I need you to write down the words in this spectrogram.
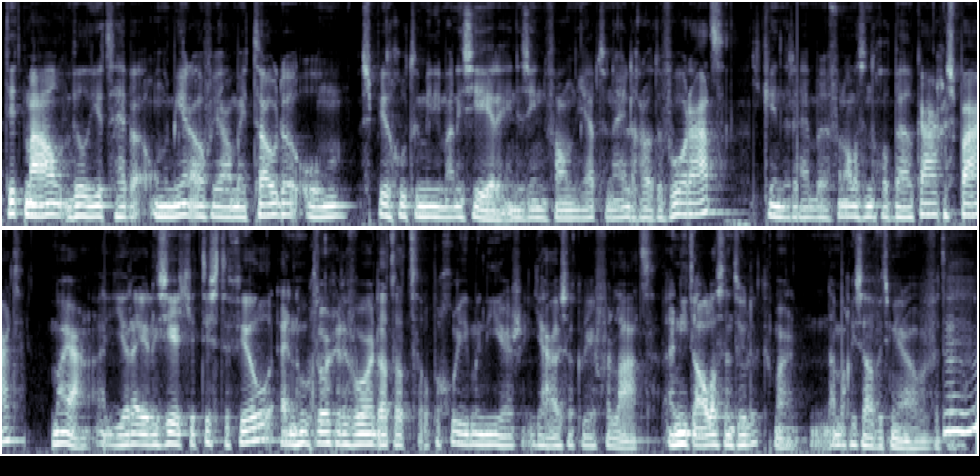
Ditmaal wil je het hebben onder meer over jouw methode om speelgoed te minimaliseren. In de zin van, je hebt een hele grote voorraad. Je kinderen hebben van alles en nog wat bij elkaar gespaard. Maar ja, je realiseert je, het is te veel. En hoe zorg je ervoor dat dat op een goede manier je huis ook weer verlaat? En niet alles natuurlijk, maar daar mag je zelf iets meer over vertellen. Mhm.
